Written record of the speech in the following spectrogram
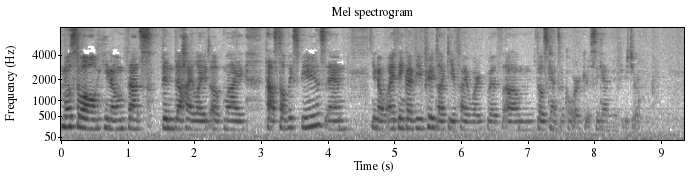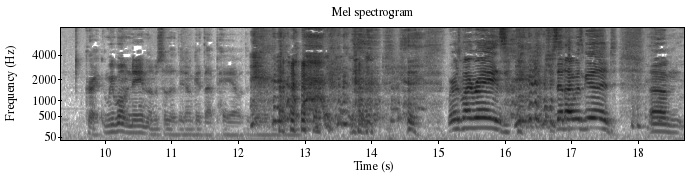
most of all, you know, that's been the highlight of my TaskTop experience, and you know, I think I'd be pretty lucky if I work with um, those kinds of coworkers again in the future. Great, and we won't name them so that they don't get that payout. Where's my raise? she said I was good. Um,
